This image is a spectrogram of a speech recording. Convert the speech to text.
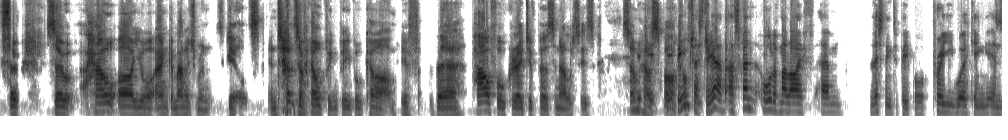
so, so how are your anger management skills in terms of helping people calm if their powerful creative personalities somehow it, spark. It'd be interesting. Yeah, I've spent all of my life um, listening to people pre-working in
